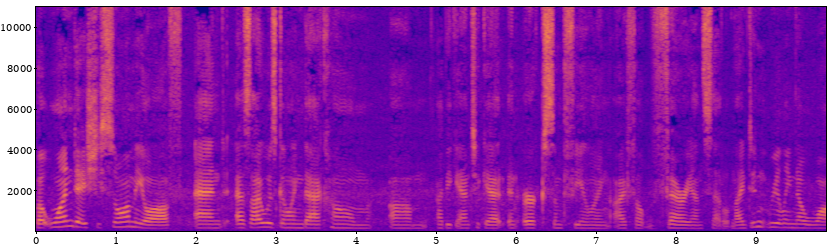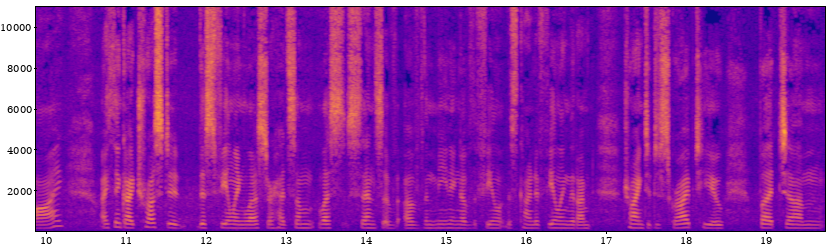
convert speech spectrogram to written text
But one day she saw me off, and as I was going back home, um, I began to get an irksome feeling. I felt very unsettled, and I didn't really know why. I think I trusted this feeling less, or had some less sense of, of the meaning of the feeling, this kind of feeling that I'm trying to describe to you but um,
